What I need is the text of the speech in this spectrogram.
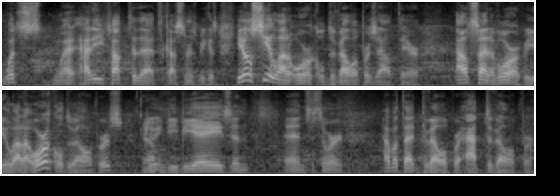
What's, how do you talk to that to customers? Because you don't see a lot of Oracle developers out there outside of Oracle. You have a lot of Oracle developers Yeah. doing DBAs and, and system work. How about that developer, app developer?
